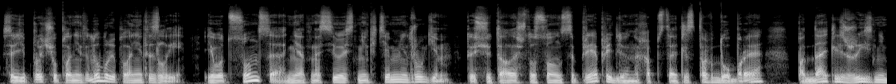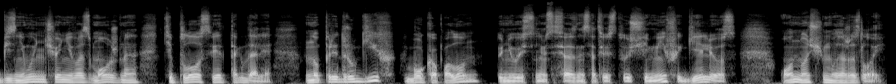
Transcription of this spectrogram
среди прочего, планеты добрые, планеты злые. И вот Солнце не относилось ни к тем, ни к другим. То есть считалось, что Солнце при определенных обстоятельствах доброе, податель жизни, без него ничего невозможно, тепло, свет и так далее. Но при других, бог Аполлон, у него с ним связаны соответствующие мифы, Гелиос, он очень даже злой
